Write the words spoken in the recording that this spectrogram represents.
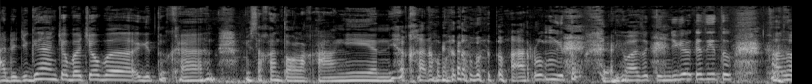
ada juga yang coba-coba gitu kan. Misalkan tolak angin ya kan obat-obat warung gitu. Dimasukin juga ke situ. Kalau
